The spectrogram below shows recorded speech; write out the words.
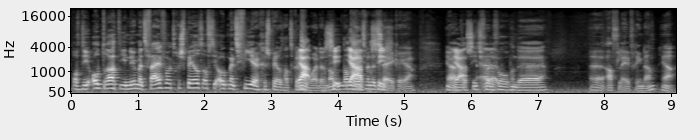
of die opdracht die nu met vijf wordt gespeeld... of die ook met vier gespeeld had kunnen worden. Dan, dan weten we het zeker, ja. Ja, dat is iets voor de eh, volgende uh, aflevering dan. Ja.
